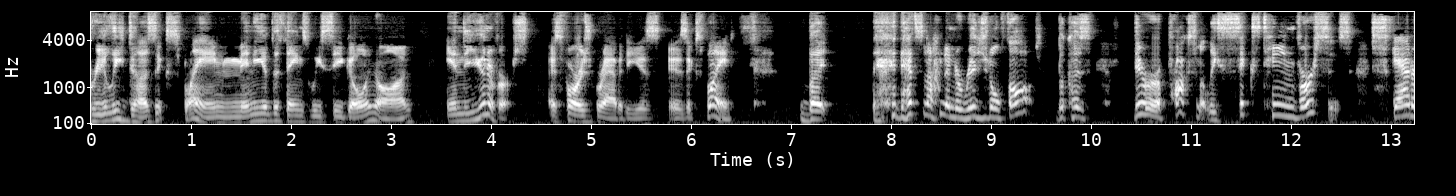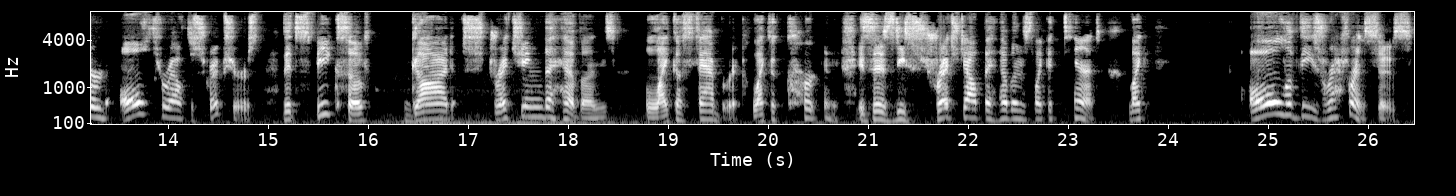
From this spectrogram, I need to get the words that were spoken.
really does explain many of the things we see going on in the universe as far as gravity is, is explained. But that's not an original thought because there are approximately 16 verses scattered all throughout the scriptures that speaks of God stretching the heavens like a fabric, like a curtain. It says he stretched out the heavens like a tent. Like all of these references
